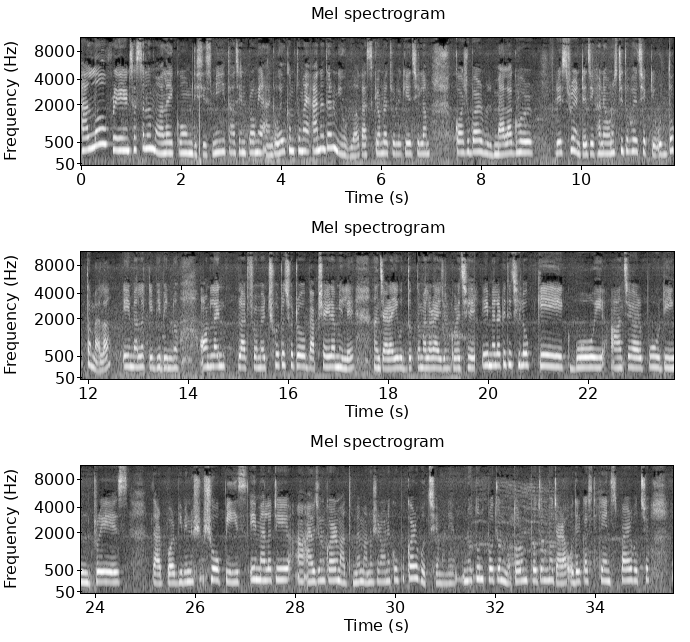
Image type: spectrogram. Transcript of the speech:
Hello friends, Assalamu alaikum. This is me Tajin Promi and welcome to my another new vlog. আজকে আমরা চলে গিয়েছিলাম কসবার মেলাঘর রেস্টুরেন্টে যেখানে অনুষ্ঠিত হয়েছে একটি উদ্যোক্তা মেলা এই মেলাটি বিভিন্ন অনলাইন প্ল্যাটফর্মের ছোট ছোট ব্যবসায়ীরা মিলে যারা এই উদ্যোক্তা মেলার আয়োজন করেছে এই মেলাটিতে ছিল কেক বই আচার পুডিং ড্রেস তারপর বিভিন্ন শো পিস এই মেলাটি আয়োজন করার মাধ্যমে মানুষের অনেক উপকার হচ্ছে। মানে নতুন প্রজন্ম, তরুণ প্রজন্ম যারা ওদের কাছ থেকে ইন্সপায়ার হচ্ছে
